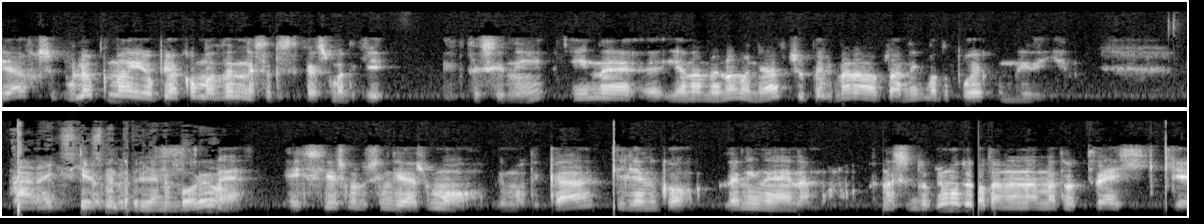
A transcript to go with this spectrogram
Η αύξηση που βλέπουμε, η οποία ακόμα δεν είναι στατιστικά σημαντική, η χτεσινή είναι ε, η αναμενόμενη αύξηση που περιμέναμε από τα ανοίγματα που έχουν ήδη γίνει. Άρα έχει σχέση με το λιανεμπόριο. Ναι, έχει σχέση με το συνδυασμό δημοτικά και λιανικό. Δεν είναι ένα μόνο. Να συνειδητοποιούμε ότι όταν ένα μέτρο τρέχει και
